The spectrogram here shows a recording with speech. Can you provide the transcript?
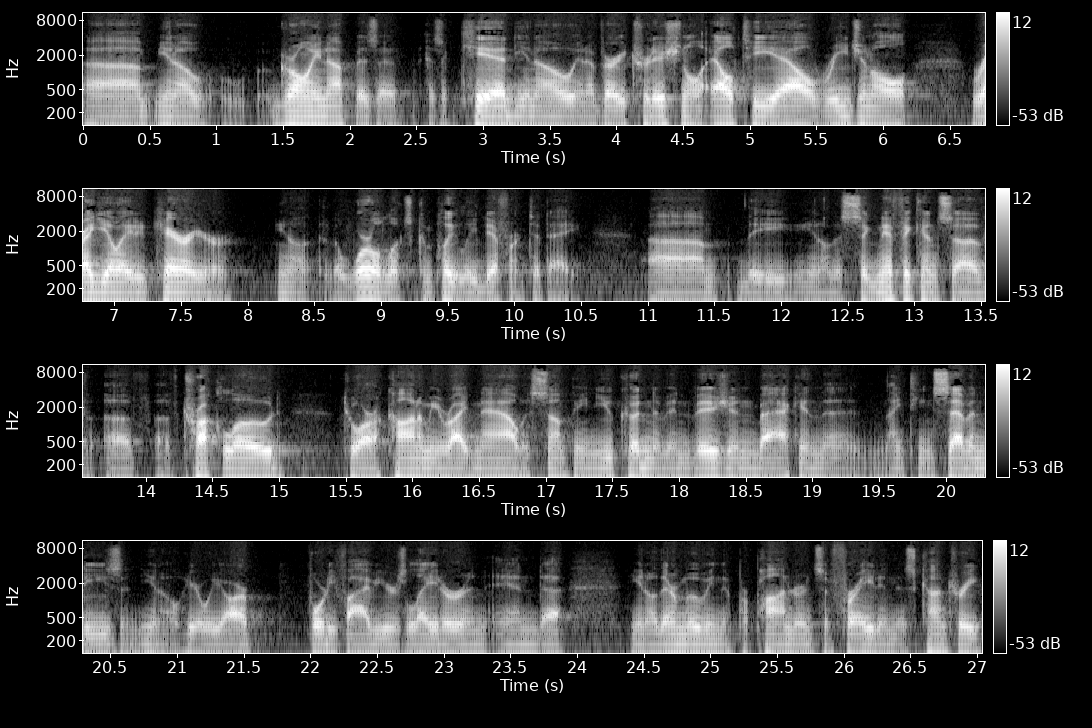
Uh, you know, growing up as a, as a kid, you know, in a very traditional LTL, regional, regulated carrier, you know, the world looks completely different today. Um, the, you know, the significance of, of, of truckload to our economy right now is something you couldn't have envisioned back in the 1970s, and you know here we are 45 years later, and, and uh, you know, they're moving the preponderance of freight in this country.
